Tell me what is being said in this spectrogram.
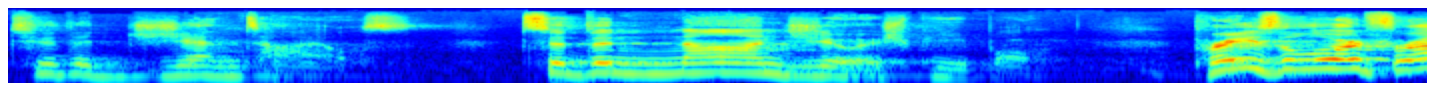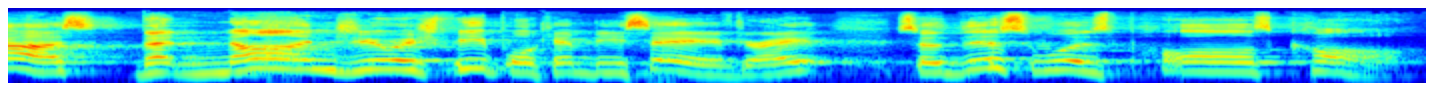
to the Gentiles to the non Jewish people. Praise the Lord for us that non Jewish people can be saved, right? So, this was Paul's call.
